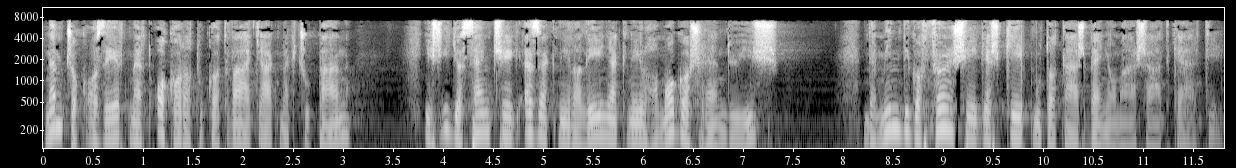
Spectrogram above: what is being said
Nem csak azért, mert akaratukat váltják meg csupán, és így a szentség ezeknél a lényeknél, ha magas rendű is, de mindig a fönséges képmutatás benyomását kelti.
